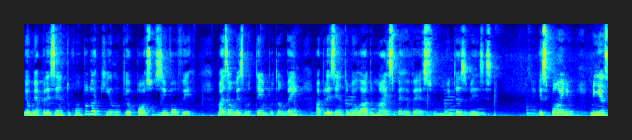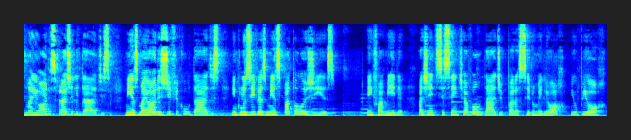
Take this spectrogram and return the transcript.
eu me apresento com tudo aquilo que eu posso desenvolver mas ao mesmo tempo também apresento o meu lado mais perverso, muitas vezes. Exponho minhas maiores fragilidades, minhas maiores dificuldades, inclusive as minhas patologias. Em família, a gente se sente à vontade para ser o melhor e o pior,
